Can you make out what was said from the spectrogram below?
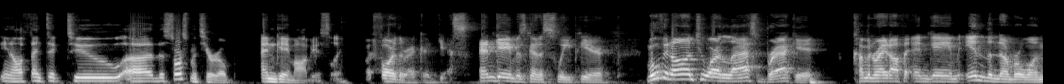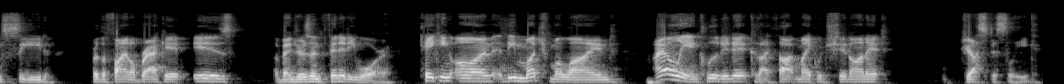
you know, authentic to uh, the source material. Endgame, obviously. But for the record, yes, Endgame is going to sweep here. Moving on to our last bracket, coming right off of Endgame in the number one seed for the final bracket is Avengers: Infinity War, taking on the much maligned. I only included it because I thought Mike would shit on it. Justice League.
